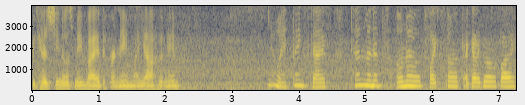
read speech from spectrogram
because she knows me by a different name, my Yahoo name. Anyway, thanks guys. 10 minutes. Oh no, it's like Snark. I gotta go. Bye.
